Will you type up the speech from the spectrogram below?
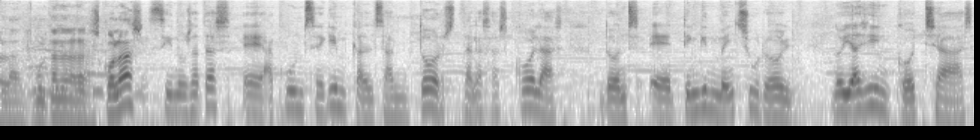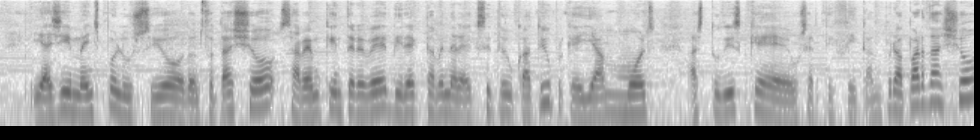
als voltants de les escoles. Si nosaltres eh, aconseguim que els entorns de les escoles doncs, eh, tinguin menys soroll, no hi hagin cotxes, hi hagi menys pol·lució, doncs tot això sabem que intervé directament a l'èxit educatiu perquè hi ha molts estudis que ho certifiquen. Però a part d'això,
